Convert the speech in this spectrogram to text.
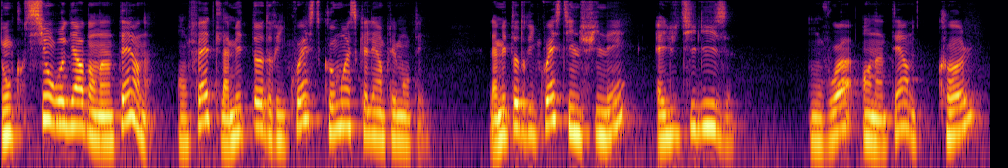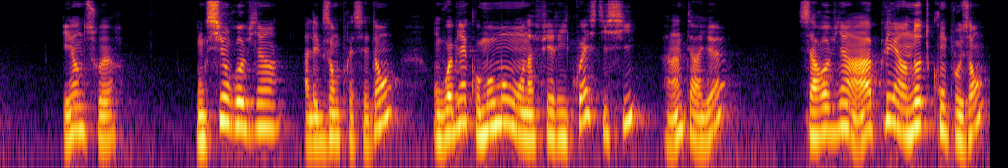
Donc, si on regarde en interne, en fait, la méthode request, comment est-ce qu'elle est implémentée? La méthode request, in fine, elle utilise, on voit en interne, call et answer. Donc si on revient à l'exemple précédent, on voit bien qu'au moment où on a fait request ici, à l'intérieur, ça revient à appeler un autre composant,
